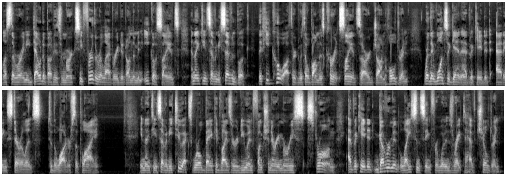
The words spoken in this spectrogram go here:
Lest there were any doubt about his remarks, he further elaborated on them in Ecoscience, a 1977 book that he co authored with Obama's current science czar, John Holdren, where they once again advocated adding sterilants to the water supply. In 1972, ex World Bank advisor and UN functionary Maurice Strong advocated government licensing for women's right to have children.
